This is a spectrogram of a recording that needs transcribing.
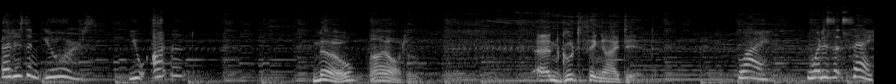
That isn't yours. You oughtn't... No, I ought to. And good thing I did. Why? What does it say?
